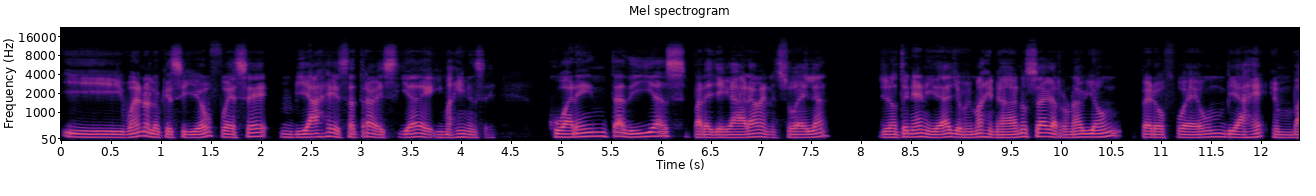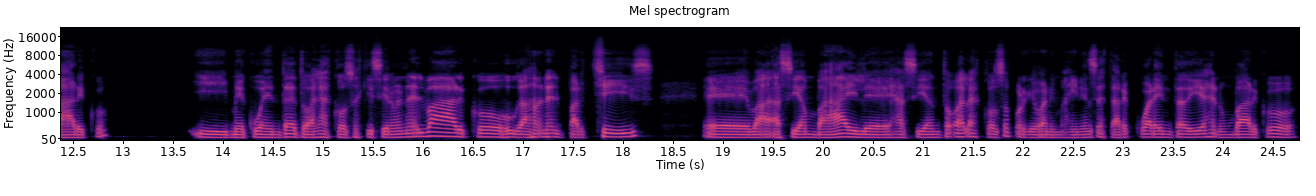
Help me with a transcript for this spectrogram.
Y bueno, lo que siguió fue ese viaje, esa travesía de, imagínense, 40 días para llegar a Venezuela yo no tenía ni idea, yo me imaginaba, no sé, agarré un avión, pero fue un viaje en barco y me cuenta de todas las cosas que hicieron en el barco, jugaban el parchís, eh, hacían bailes, hacían todas las cosas, porque bueno, imagínense estar 40 días en un barco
